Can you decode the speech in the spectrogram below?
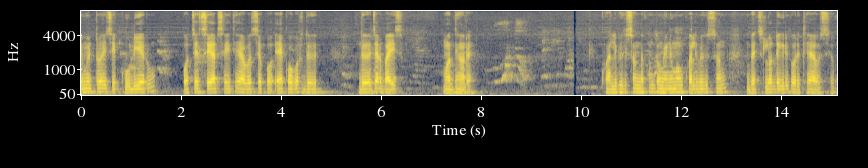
ଲିମିଟ୍ ରହିଛି କୋଡ଼ିଏରୁ ପଚିଶ ସେୟାର ସେଇଥି ଆବଶ୍ୟକ ଏକ ଅଗଷ୍ଟ ଦୁଇହଜାର ବାଇଶ ମଧ୍ୟରେ କ୍ୱାଲିଫିକେସନ୍ ଦେଖନ୍ତୁ ମିନିମମ୍ କ୍ୱାଲିଫିକେସନ୍ ବ୍ୟାଚଲର୍ ଡିଗ୍ରୀ କରିଥିବା ଆବଶ୍ୟକ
